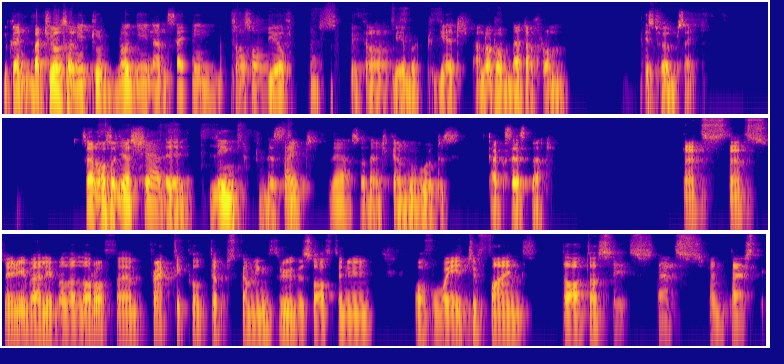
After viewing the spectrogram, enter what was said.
You can, but you also need to log in and sign in. It's also free of so you can be able to get a lot of data from this website. So I'll also just share the link to the site there so that you can be able to access that. That's that's very valuable. A lot of um, practical tips coming through this afternoon of where to find data sets. That's fantastic.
